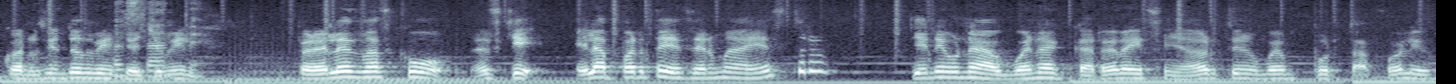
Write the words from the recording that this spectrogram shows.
428 mil. Pero él es más como, es que él aparte de ser maestro, tiene una buena carrera de diseñador, tiene un buen portafolio.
